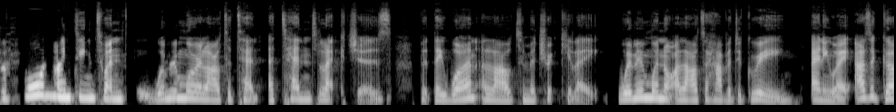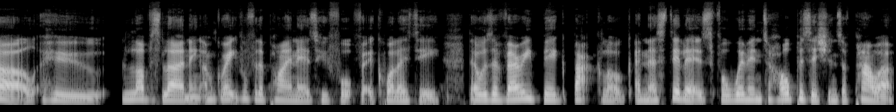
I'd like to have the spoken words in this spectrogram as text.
Before 1920, women were allowed to ten- attend lectures, but they weren't allowed to matriculate. Women were not allowed to have a degree. Anyway, as a girl who loves learning, I'm grateful for the pioneers who fought for equality. There was a very big backlog, and there still is, for women to hold positions of power.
